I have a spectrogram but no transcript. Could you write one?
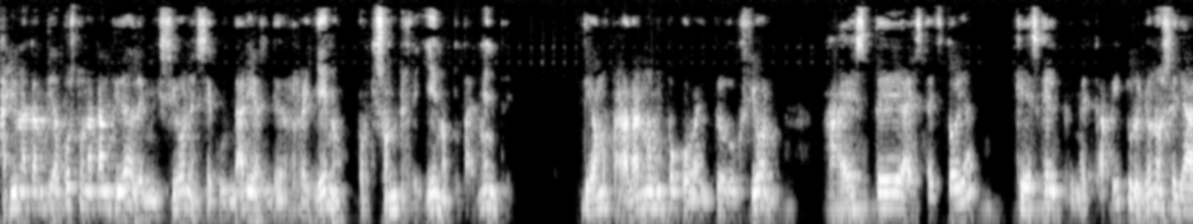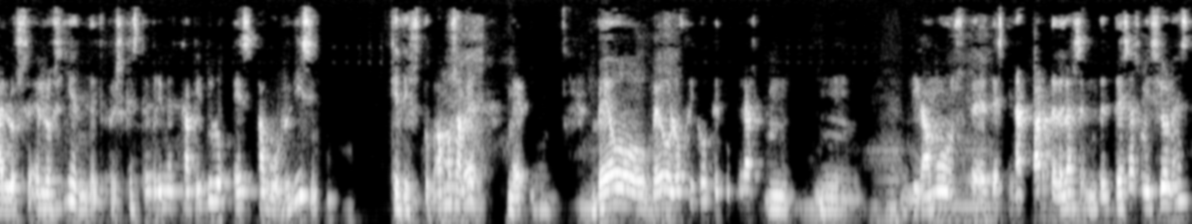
hay una cantidad, puesto una cantidad de misiones secundarias de relleno, porque son relleno totalmente, digamos, para darnos un poco la introducción a este, a esta historia, que es que el primer capítulo, yo no sé ya los, los siguientes, pero es que este primer capítulo es aburridísimo. Que dices tú, vamos a ver, me, veo, veo lógico que tú quieras, mm, mm, digamos, eh, destinar parte de, las, de, de esas misiones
